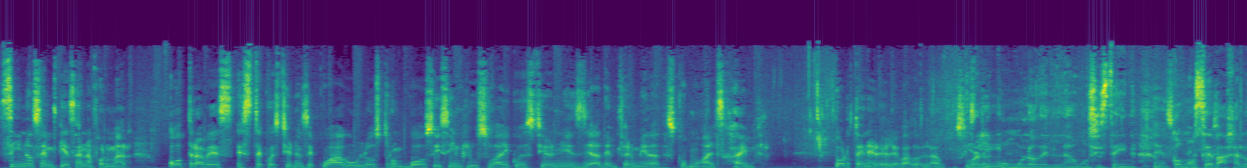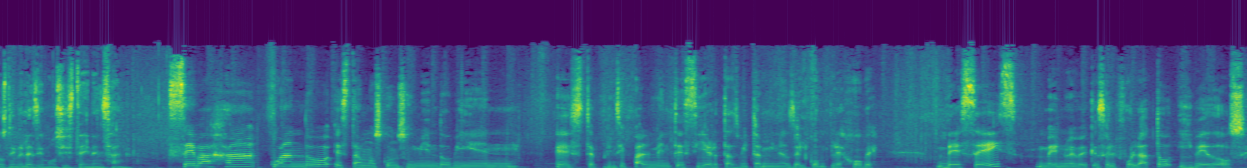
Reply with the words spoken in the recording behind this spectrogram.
si nos empiezan a formar otra vez este, cuestiones de coágulos, trombosis, incluso hay cuestiones ya de enfermedades como Alzheimer por tener elevado la homocisteína. Por el cúmulo de la homocisteína. ¿Cómo se baja los niveles de homocisteína en sangre? Se baja cuando estamos consumiendo bien, este, principalmente ciertas vitaminas del complejo B. B6, B9 que es el folato y B12.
